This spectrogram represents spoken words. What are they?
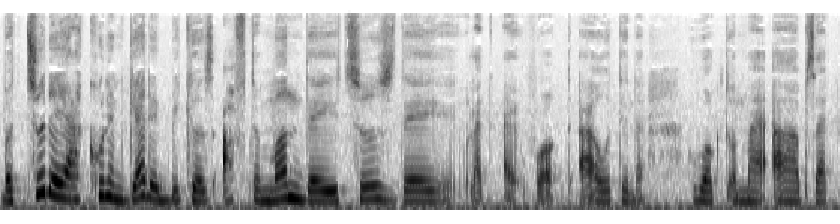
but today I couldn't get it because after Monday, Tuesday, like I worked out and I worked on my abs, like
